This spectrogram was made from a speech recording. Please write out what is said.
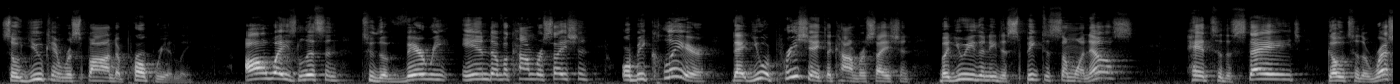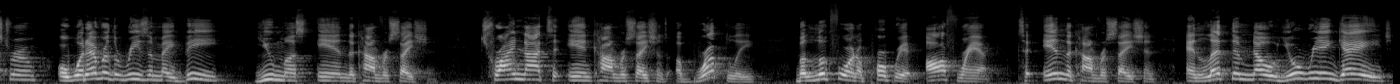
so you can respond appropriately. Always listen to the very end of a conversation or be clear that you appreciate the conversation but you either need to speak to someone else, head to the stage, go to the restroom, or whatever the reason may be, you must end the conversation. Try not to end conversations abruptly, but look for an appropriate off ramp to end the conversation and let them know you'll re engage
